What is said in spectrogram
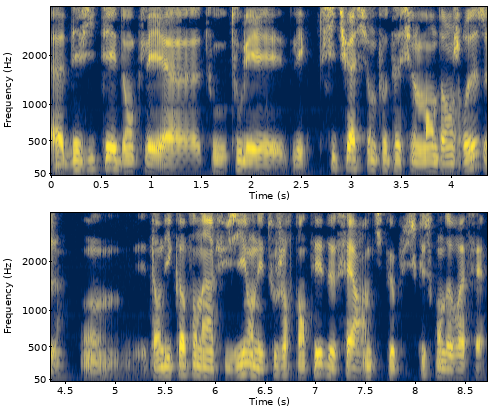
euh, d'éviter donc les euh, tous les, les, situations potentiellement dangereuses. tandis que quand on a un fusil, on est toujours tenté de faire un petit peu plus que ce qu'on devrait faire.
